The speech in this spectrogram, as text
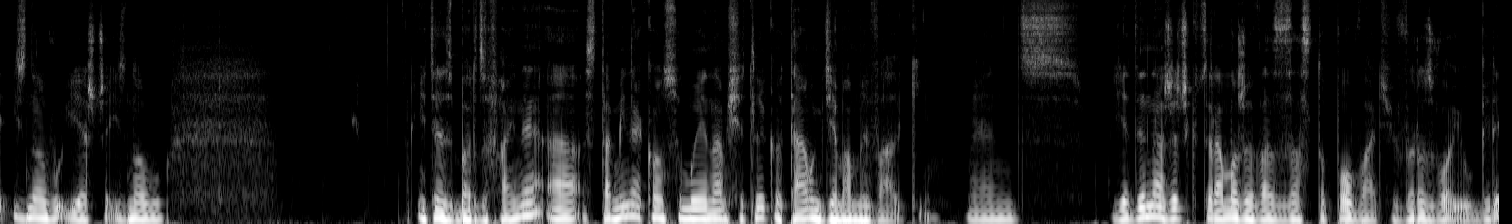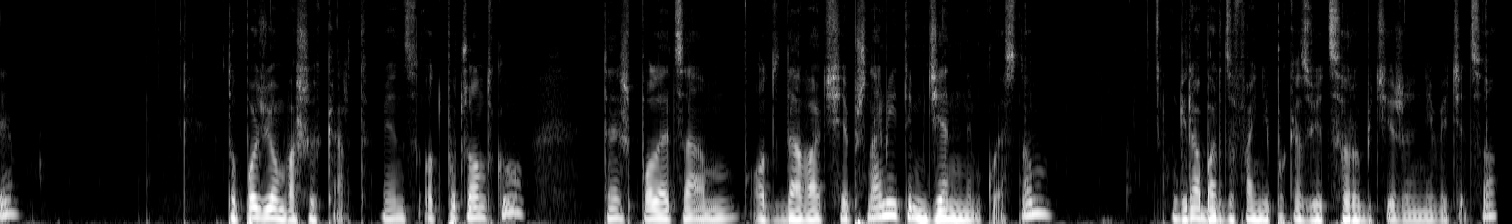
i, i znowu, i jeszcze, i znowu. I to jest bardzo fajne, a stamina konsumuje nam się tylko tam, gdzie mamy walki. Więc jedyna rzecz, która może Was zastopować w rozwoju gry, to poziom Waszych kart. Więc od początku też polecam oddawać się przynajmniej tym dziennym questom. Gra bardzo fajnie pokazuje, co robić, jeżeli nie wiecie co.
